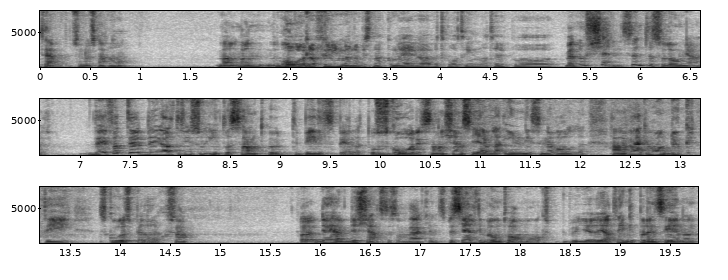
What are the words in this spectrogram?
tempo som du snackar Ja. om. Man, man, och, Båda filmerna vi snackar om är över två timmar typ och... men de känns inte så långa. Det är för att det, det alltid finns en intressant udd till bildspelet och Mm. skådisarna känns så jävla inne i sina roller. Han verkar vara en duktig skådespelare också. Det, det känns det som, verkligen. Speciellt i Bone. Jag, jag tänker på den scenen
